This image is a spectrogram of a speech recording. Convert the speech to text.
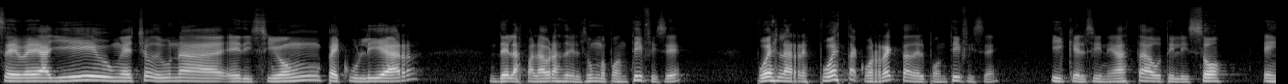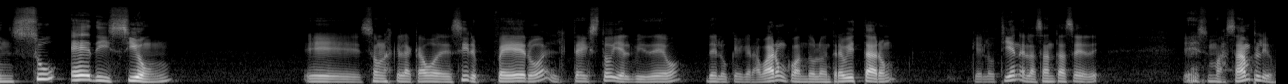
se ve allí un hecho de una edición peculiar de las palabras del sumo pontífice, pues la respuesta correcta del pontífice y que el cineasta utilizó en su edición eh, son las que le acabo de decir, pero el texto y el video de lo que grabaron cuando lo entrevistaron, que lo tiene la Santa Sede, es más amplio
